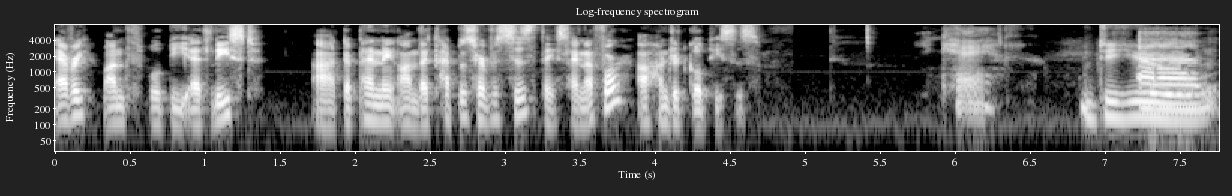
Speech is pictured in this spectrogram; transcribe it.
every month will be at least, uh, depending on the type of services they sign up for, hundred gold pieces. Okay. Do you Um,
